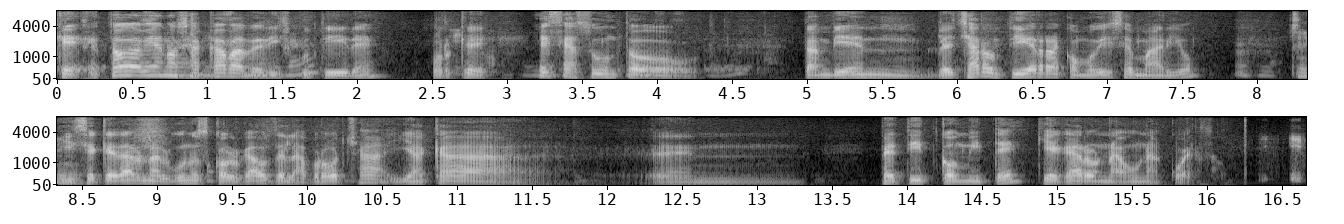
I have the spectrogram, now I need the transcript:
que, todavía no se acaba de discutir, ¿eh? porque ese asunto también le echaron tierra, como dice Mario, y se quedaron algunos colgados de la brocha, y acá en Petit Comité llegaron a un acuerdo. Y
